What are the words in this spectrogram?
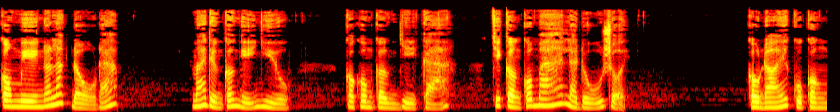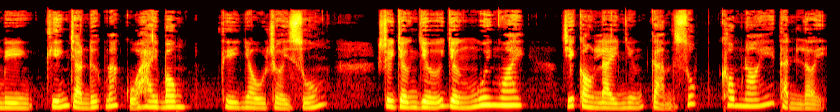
Con miên nó lắc đầu đáp Má đừng có nghĩ nhiều Con không cần gì cả Chỉ cần có má là đủ rồi Câu nói của con miên khiến cho nước mắt của hai bông thì nhầu rời xuống. Sự giận dữ dần nguôi ngoai chỉ còn lại những cảm xúc không nói thành lời.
